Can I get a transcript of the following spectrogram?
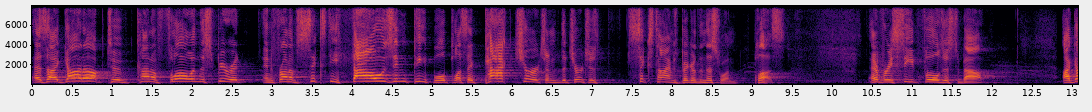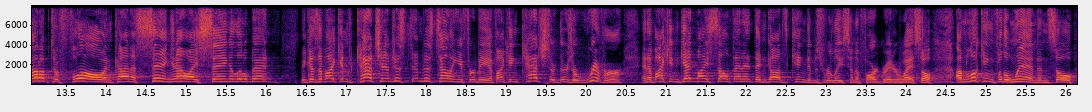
as I got up to kind of flow in the Spirit in front of 60,000 people, plus a packed church, and the church is six times bigger than this one, plus every seat full just about. I got up to flow and kind of sing. You know how I sing a little bit? Because if I can catch it, just, I'm just telling you for me, if I can catch there, there's a river, and if I can get myself in it, then God's kingdom is released in a far greater way. So I'm looking for the wind. And so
